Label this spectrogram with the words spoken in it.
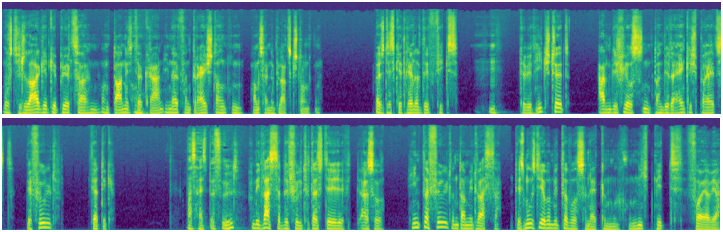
musste die Lagergebühr zahlen und dann ist der Oh. Kran innerhalb von drei Stunden an seinem Platz gestanden. Also das geht relativ fix. Hm. Der wird hingestellt, angeschlossen, dann wieder eingespreizt, befüllt, fertig. Was heißt befüllt? Mit Wasser befüllt, dass die also hinterfüllt und dann mit Wasser. Das musste ich aber mit der Wasserleitung machen, nicht mit Feuerwehr.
